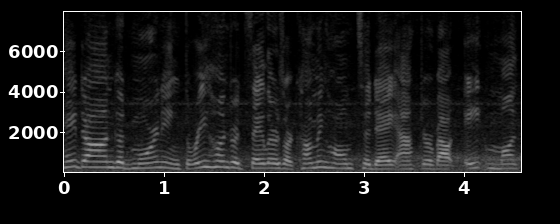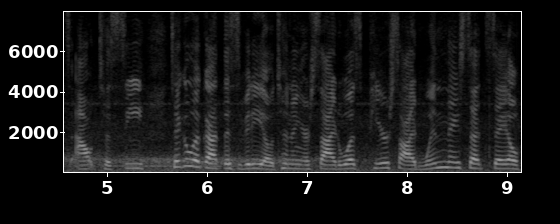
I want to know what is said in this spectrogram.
Hey Don, good morning. 300 sailors are coming home today after about eight months out to sea. Take a look at this video. 10 on your side was Pierside when they set sail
